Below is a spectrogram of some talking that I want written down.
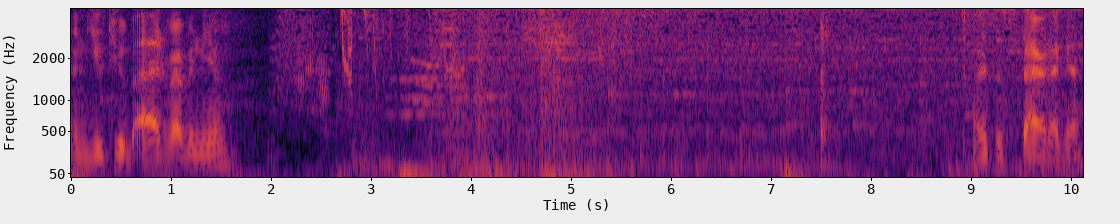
And YouTube ad revenue. It's the start, I guess.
